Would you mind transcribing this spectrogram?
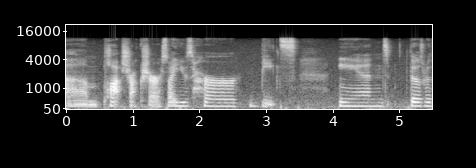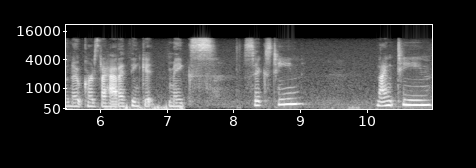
um, plot structure. So I use her beats and those were the note cards that I had. I think it makes 16, 19,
